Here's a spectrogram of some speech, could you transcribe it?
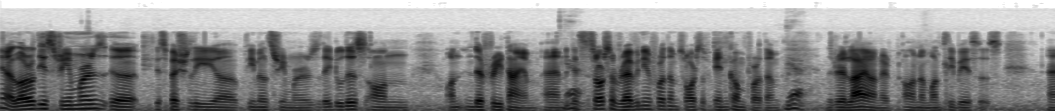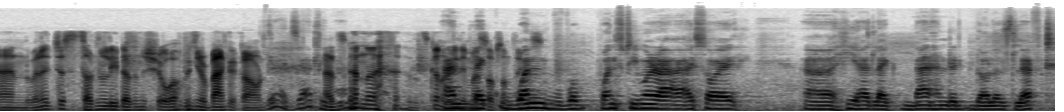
yeah a lot of these streamers, uh, especially uh, female streamers, they do this on on in their free time, and Yeah. it's a source of revenue for them, source of income for them. yeah They rely on it on a monthly basis, and when it just suddenly doesn't show up in your bank account, yeah exactly that's man. gonna it's gonna really and mess like up some one w- one streamer I, I saw uh, he had like nine hundred dollars left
